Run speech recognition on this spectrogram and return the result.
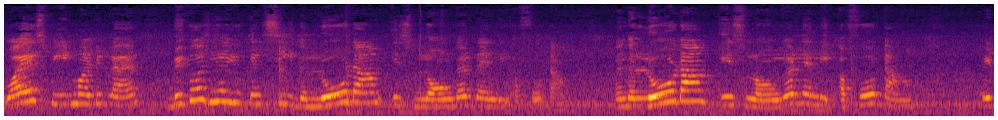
Why a speed multiplier? Because here you can see the load arm is longer than the effort arm. When the load arm is longer than the effort arm, it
